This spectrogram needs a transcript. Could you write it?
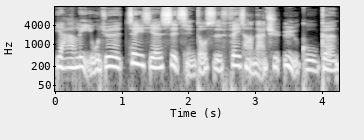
压力。我觉得这些事情都是非常难去预估，跟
